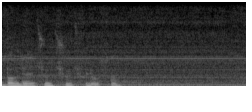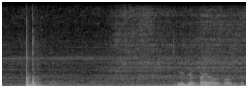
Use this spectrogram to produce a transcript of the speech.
добавляю чуть-чуть флюса и добавил воздух.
